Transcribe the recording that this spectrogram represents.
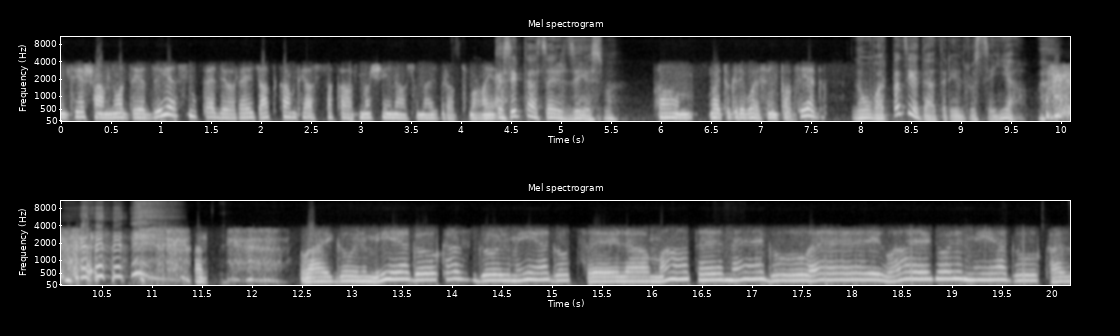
un tiešām nodzied dziesmu, pēdējo reizi atkampjās, sakās mašīnās un aizbrauc mājās. Kas ir tā ceļa dziesma? Um, vai tu gribi, lai es viņu padziedu? Nu, var padziedāt arī drusciņā. Lai guļ miegu, kas guļ miegu, ceļā māte negulēj. Lai guļ miegu, kas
